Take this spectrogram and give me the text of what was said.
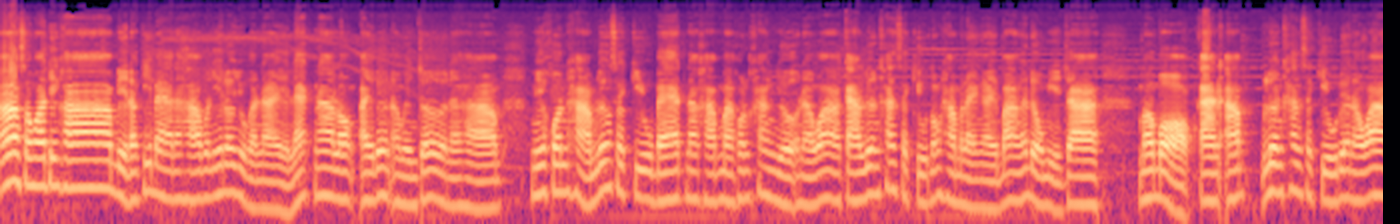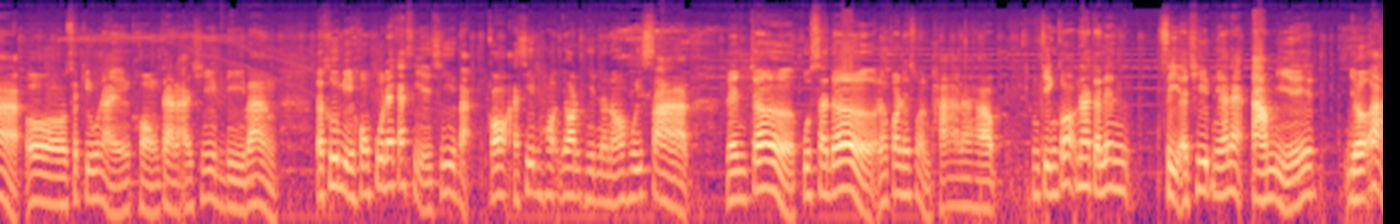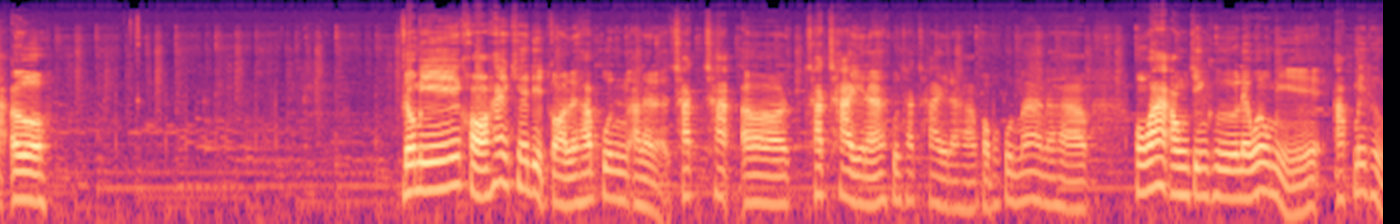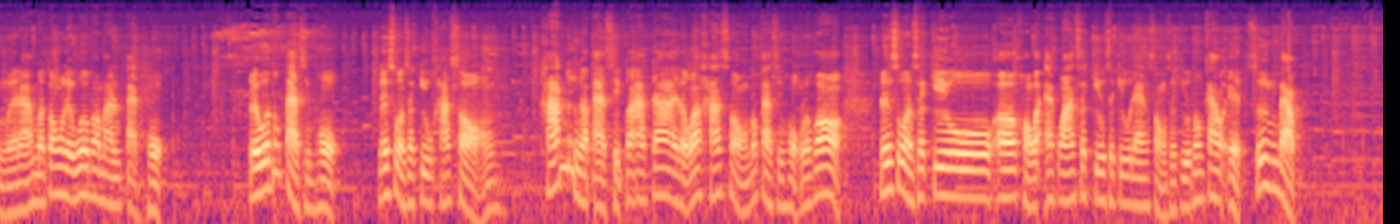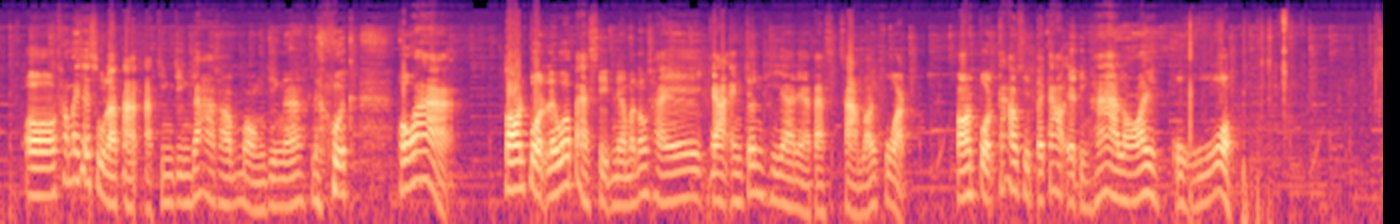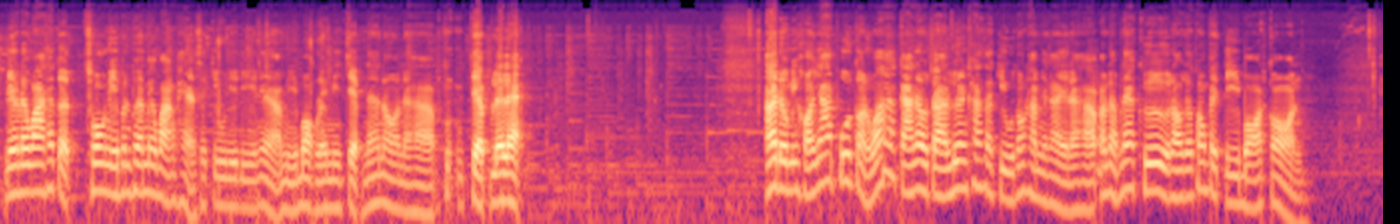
อ่าสวัสดีครับบีลักกี้แบร์นะครับ วันนี้เราอยู่กันในแลกหน้าล็อกไอเดนอเวนเจอร์นะครับ มีคนถามเรื่องสกิลแบดนะครับ มาค่อนข้างเยอะนะว่าการเลื่อนขั้นสกิลต้องทำอะไรไงบ้าง แล้วเดี๋ยวหมีจะมาบอกการอัพเลื่อนขั้นสกิลด้วยนะว่าโอ้สกิลไหนของแต่ละอาชีพดีบ้าง แต่คือหมีคงพูดได้แค่สี่อาชีพอะก็อาชีพยอดฮิตนะเนาะวิสาดเรนเจอร์คูซาเดอร์แล้วก็ในส่วนพานะครับ จริงๆก็น่าจะเล่น 4 อาชีพนี้แหละตามหมีเยอะอะเออ เดี๋ยวมีขอให้เครดิตก่อนเลยครับ คุณอะไรนะชัดชัดเอ่อชัดชัยนะ คุณชัดชัยนะครับ ขอบพระคุณมากนะครับ เพราะว่าเอาจริงคือเลเวลหมีอัพไม่ถึงเลยนะ มันต้องเลเวลประมาณ 86เลเวลต้อง 86 ในส่วนสกิลคลาส2คลาส1กับ80ก็อัพได้ แต่ว่าคลาส2ต้อง 86 แล้วก็ในส่วนสกิลเอ่อของแอควานสกิลสกิลแรง2สกิลต้อง 91 ซึ่งแบบเออถ้าไม่ใช่สุรตัดอัดจริง ๆ ยากครับบอกจริงนะเลเวลเพราะว่า ตอนปลดเลเวล80 เนี่ย มันต้องใช้ยาแองเจิลเทียเนี่ย8 300 ขวด ตอนปลด 90 ไป91อีก 500 โอ้โห เรียกได้ว่าถ้าเกิดช่วงนี้เพื่อนๆ ไม่วางแผนสกิลดีๆ เนี่ย มีบอกเลยมีเจ็บแน่นอนนะครับ เจ็บเลยแหละอะเดี๋ยวมีขออนุญาตพูดก่อนว่าการเราจะเลื่อนขั้นสกิลต้องทำยังไงนะครับ อันดับแรกคือเราจะต้องไปตีบอสก่อน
